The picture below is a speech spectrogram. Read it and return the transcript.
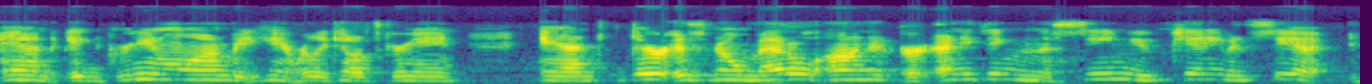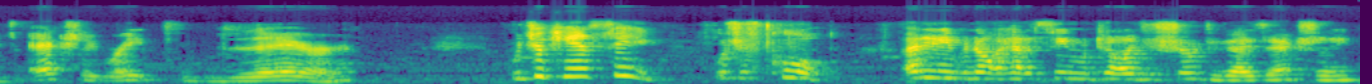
and a green one, but you can't really tell it's green. And there is no metal on it or anything in the seam. You can't even see it. It's actually right there, which you can't see, which is cool. I didn't even know it had a seam until I just showed you guys, actually.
